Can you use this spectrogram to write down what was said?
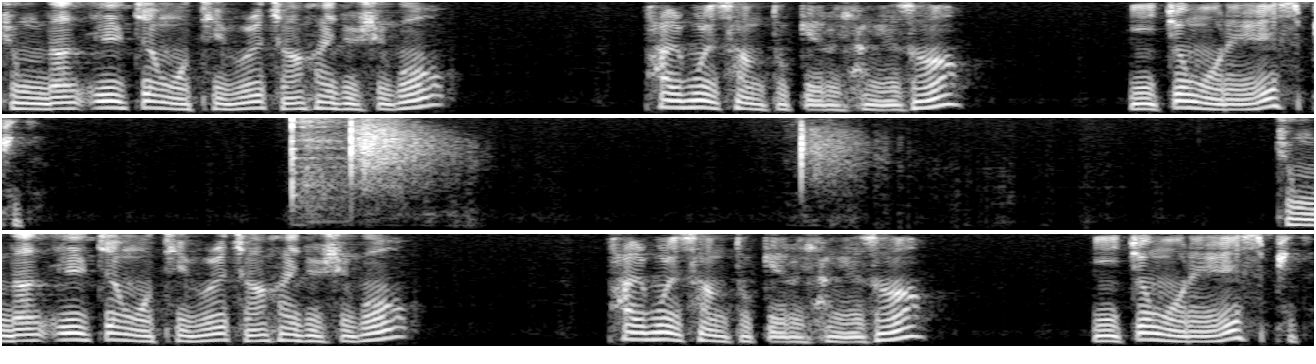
중단 1.5팁을 정확하게 주시고 8분의 3 두께를 향해서 2.5레일의 스피드 중단 1.5팁을 정확하게 주시고 8분의 3 두께를 향해서 2.5 rail의 스피드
